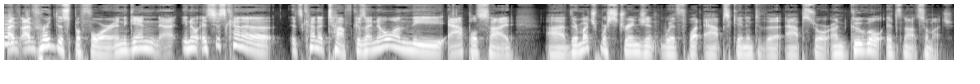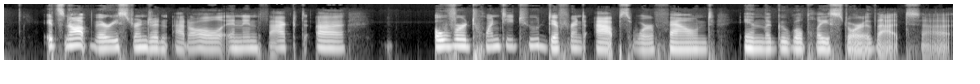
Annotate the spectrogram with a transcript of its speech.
I've, I've heard this before. And again uh, you know it's just kind of it's kind of tough because i know on the apple side uh, they're much more stringent with what apps get into the app store. On google it's not so much. It's not very stringent at all. And in fact uh, over 22 different apps were found in the google play store that uh,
